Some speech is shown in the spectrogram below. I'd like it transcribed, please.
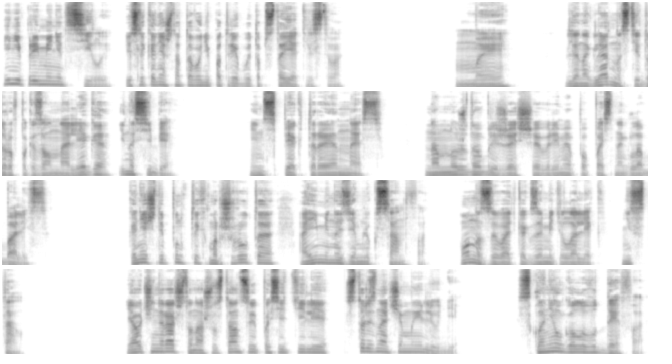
и не применят силы, если, конечно, того не потребуют обстоятельства. Мы... Для наглядности Доров показал на Олега и на себе. Инспекторы НС. Нам нужно в ближайшее время попасть на Глобалис. Конечный пункт их маршрута, а именно землю Ксанфа. Он называть, как заметил Олег, не стал. Я очень рад, что нашу станцию посетили столь значимые люди. Склонил голову Дефа,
